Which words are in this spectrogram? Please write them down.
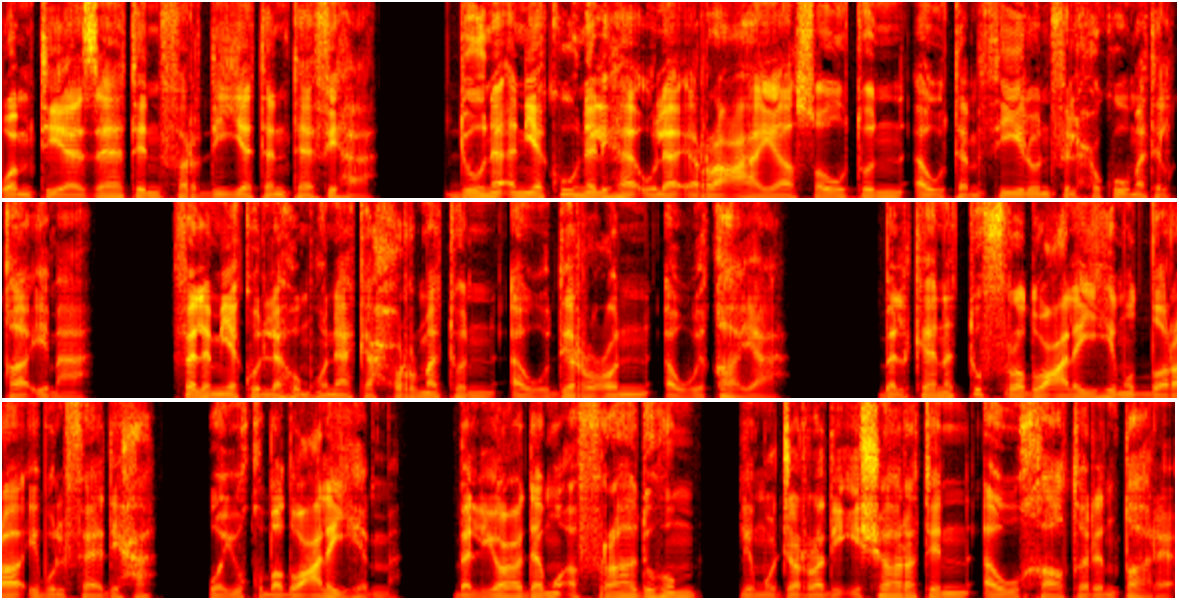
وامتيازات فردية تافهة. دون أن يكون لهؤلاء الرعايا صوت أو تمثيل في الحكومة القائمة فلم يكن لهم هناك حرمة أو درع أو وقاية بل كانت تفرض عليهم الضرائب الفادحة ويقبض عليهم بل يعدم أفرادهم لمجرد إشارة أو خاطر طارئ.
